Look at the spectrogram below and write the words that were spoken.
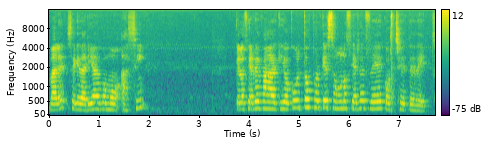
¿Vale? Se quedaría como así que los cierres van aquí ocultos porque son unos cierres de corchete de esto,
